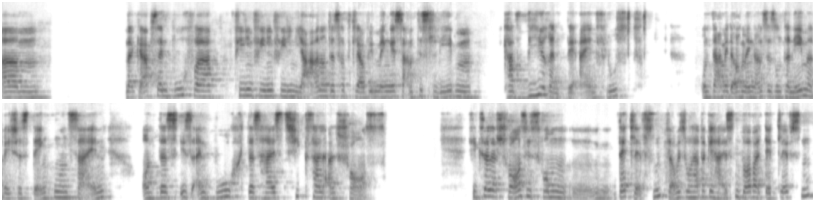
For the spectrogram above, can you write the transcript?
Ähm, da gab es ein Buch vor vielen, vielen, vielen Jahren und das hat, glaube ich, mein gesamtes Leben gravierend beeinflusst und damit auch mein ganzes unternehmerisches Denken und Sein. Und das ist ein Buch, das heißt Schicksal als Chance. Schicksal als Chance ist vom äh, Detlefsen, glaube ich, so hat er geheißen, Dorwald Detlefsen,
